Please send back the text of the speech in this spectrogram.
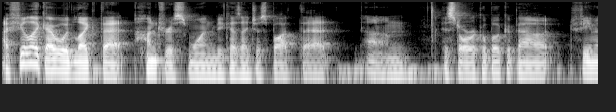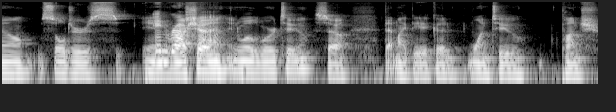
I feel like I would like that Huntress one because I just bought that um, historical book about female soldiers in, In Russia. Russia. in World War II. So that might be a good one-two punch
